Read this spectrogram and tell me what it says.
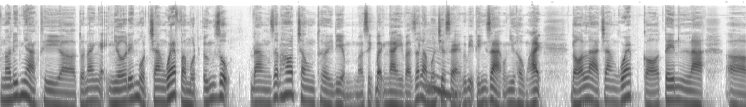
Nói đến nhạc thì ờ, Tuấn Anh lại nhớ đến một trang web và một ứng dụng đang rất hot trong thời điểm ờ, dịch bệnh này và rất là muốn Ừm. chia sẻ với quý vị thính giả cũng như Hồng Hạnh. Đó là trang web có tên là ờ,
